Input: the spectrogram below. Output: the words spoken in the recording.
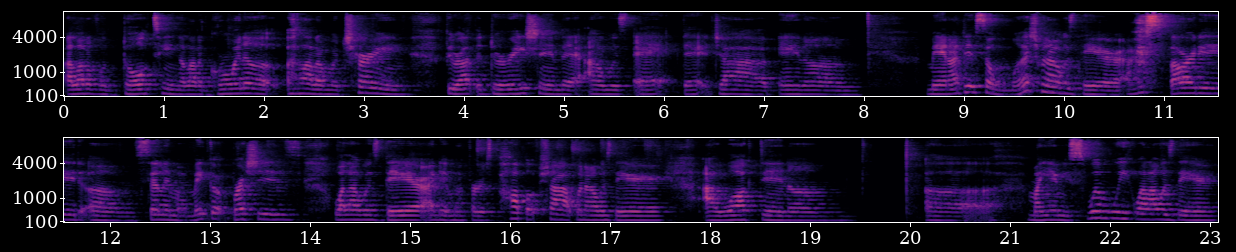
a lot of adulting, a lot of growing up, a lot of maturing throughout the duration that I was at that job. And um, man, I did so much when I was there. I started um, selling my makeup brushes while I was there. I did my first pop-up shop when I was there. I walked in um, uh, Miami Swim Week while I was there.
